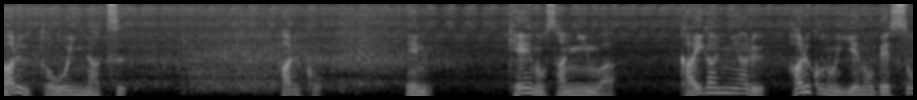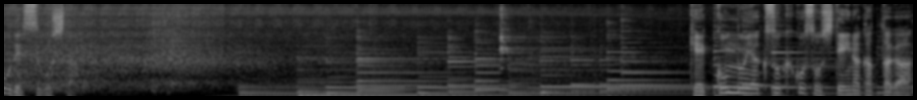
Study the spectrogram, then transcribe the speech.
ある遠い夏春子 N K の3人は海岸にある春子の家の別荘で過ごした。結婚の約束こそしていなかったが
